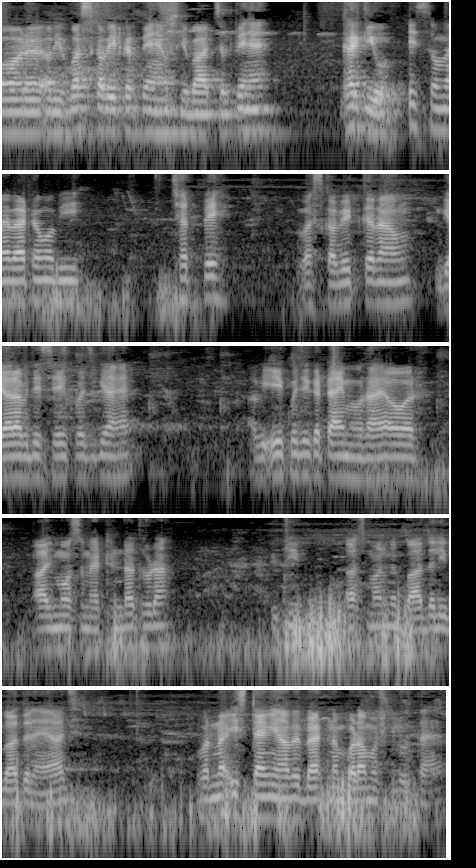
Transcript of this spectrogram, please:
और अभी बस का वेट करते हैं, उसके बाद चलते हैं घर की ओर। सो मैं बैठा हूँ अभी छत पे, बस का वेट कर रहा हूँ। ग्यारह बजे से एक बज गया है। अभी एक बजे का टाइम हो रहा है, और आज मौसम है ठंडा थोड़ा, क्योंकि आसमान में बादल ही बादल हैं आज। वरना इस टाइम यहाँ पे बैठना बड़ा मुश्किल होता है।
